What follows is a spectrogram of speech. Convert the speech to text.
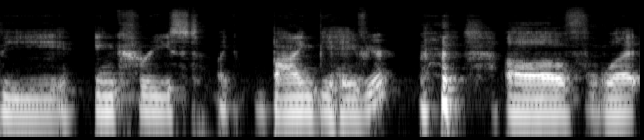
the increased like buying behavior of what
